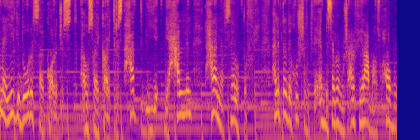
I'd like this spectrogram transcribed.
هنا يجي دور ال psychologist أو psychiatrist حد بي بيحلل الحالة النفسية للطفل. هل ابتدى يخش في اكتئاب بسبب مش عارف يلعب مع صحابه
